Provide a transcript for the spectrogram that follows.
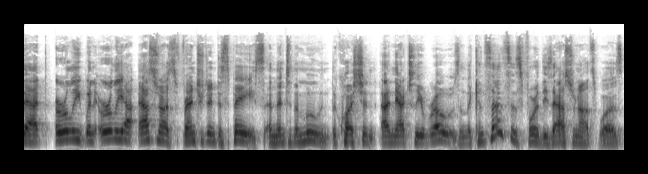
That early, when early astronauts ventured into space and then to the moon, the question uh, naturally arose, and the consensus for these astronauts was:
